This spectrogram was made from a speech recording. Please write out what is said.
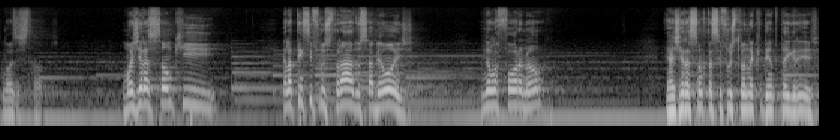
que nós estamos. Uma geração que ela tem se frustrado, sabe aonde? Não é lá fora, não. É a geração que está se frustrando aqui dentro da igreja.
